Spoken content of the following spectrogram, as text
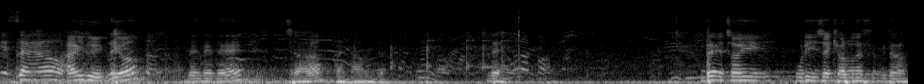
됐어요. 아이도 있고요. 네, 네, 네. 자, 아, 나옵니다. 네. 네, 저희 우리 이제 결혼했습니다.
